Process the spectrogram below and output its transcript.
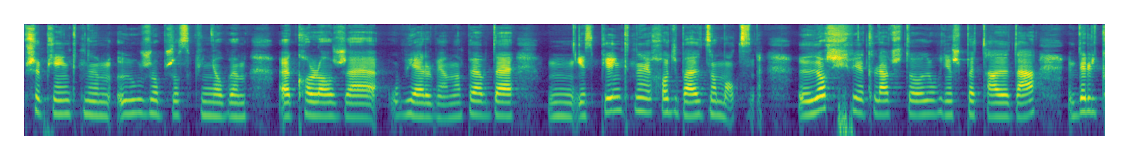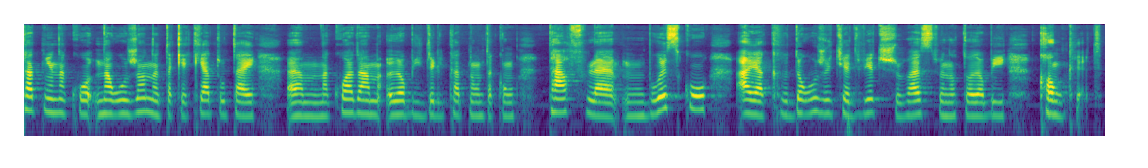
przepięknym różo-brzoskwiniowym e, kolorze. Uwielbiam, naprawdę mm, jest piękny, choć bardzo mocny. Rozświetlacz to również petarda, delikatnie nałożone, tak jak ja tutaj nakładam, robi delikatną taką taflę mm, błysku, a jak dołożycie dwie, trzy warstwy, no to robi konkret.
